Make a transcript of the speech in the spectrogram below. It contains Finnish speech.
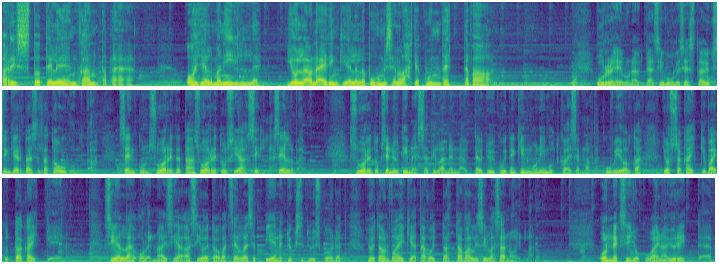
Aristoteleen kantapää. Ohjelma niille, joilla on äidinkielellä puhumisen lahja kuin vettä vaan. Urheilu näyttää sivullisesta yksinkertaiselta touhulta, sen kun suoritetaan suoritus ja sillä selvä. Suorituksen ytimessä tilanne näyttäytyy kuitenkin monimutkaisemmalta kuviolta, jossa kaikki vaikuttaa kaikkeen. Siellä olennaisia asioita ovat sellaiset pienet yksityiskohdat, joita on vaikea tavoittaa tavallisilla sanoilla. Onneksi joku aina yrittää.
